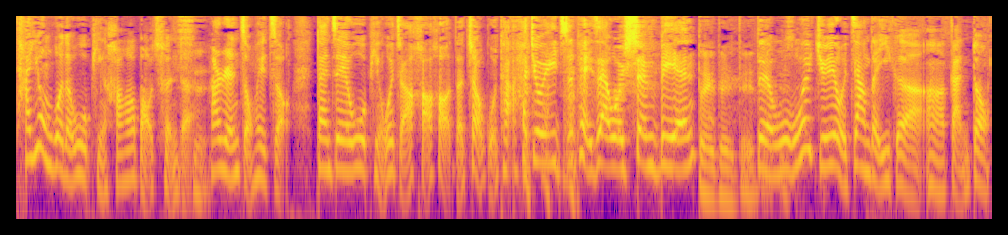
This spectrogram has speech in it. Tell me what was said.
他用过的物品好好保存的是。他人总会走，但这些物品我只要好好的 照顾他，他就一直陪在我身边。对对对对我我会觉得有这样的一个呃感动。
